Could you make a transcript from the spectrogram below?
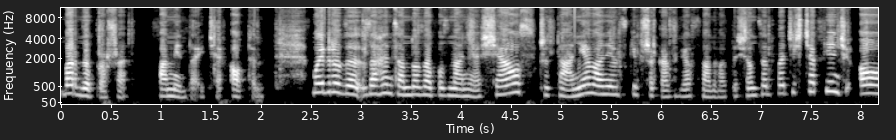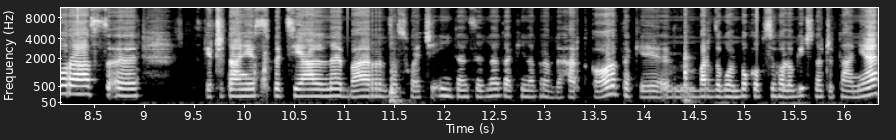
Bardzo proszę, Pamiętajcie o tym. Moi drodzy, zachęcam do zapoznania się z czytaniem Anielski Przekaz Wiosna 2025 oraz y, takie czytanie specjalne, bardzo, słuchajcie, intensywne, takie naprawdę hardcore, takie bardzo głęboko psychologiczne czytanie.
